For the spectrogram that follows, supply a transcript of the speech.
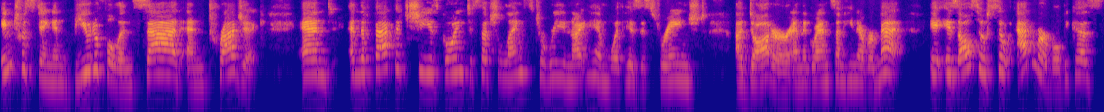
interesting and beautiful and sad and tragic. And and the fact that she is going to such lengths to reunite him with his estranged uh, daughter and the grandson he never met is also so admirable because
